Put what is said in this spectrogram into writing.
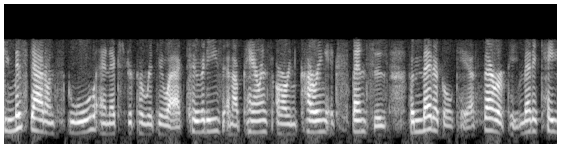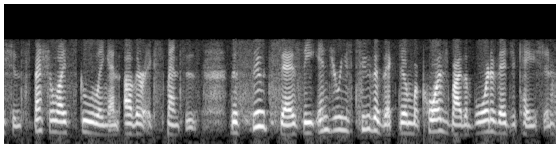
She missed out on school and extracurricular activities, and her parents are incurring expenses for medical care, therapy, medication, specialized schooling, and other expenses. The suit says the injuries to the victim were caused by the Board of Education,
